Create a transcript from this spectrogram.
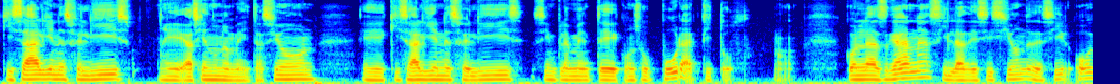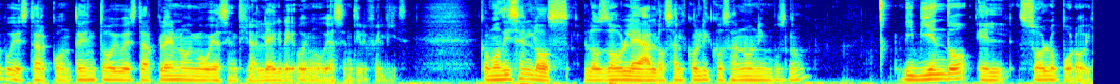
Quizá alguien es feliz eh, haciendo una meditación, eh, quizá alguien es feliz simplemente con su pura actitud, ¿no? Con las ganas y la decisión de decir, hoy voy a estar contento, hoy voy a estar pleno, hoy me voy a sentir alegre, hoy me voy a sentir feliz. Como dicen los, los doble A, los alcohólicos anónimos, ¿no? viviendo el solo por hoy,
